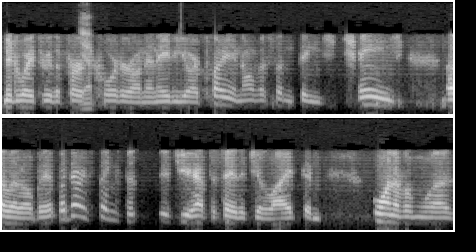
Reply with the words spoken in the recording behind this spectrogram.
midway through the first Yep. quarter on an 80 yard play and all of a sudden things change a little bit. But there's things that, that you have to say that you liked and one of them was,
